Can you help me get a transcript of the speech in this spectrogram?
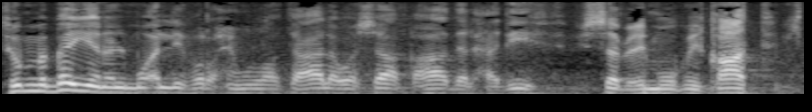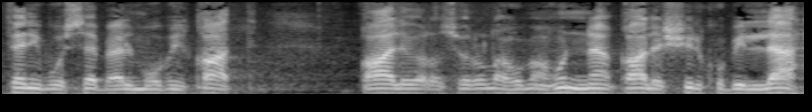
ثم بين المؤلف رحمه الله تعالى وساق هذا الحديث في السبع الموبقات اجتنبوا السبع الموبقات. قال يا رسول الله ما هن؟ قال الشرك بالله.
